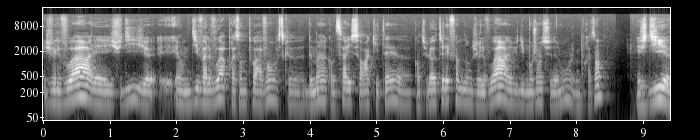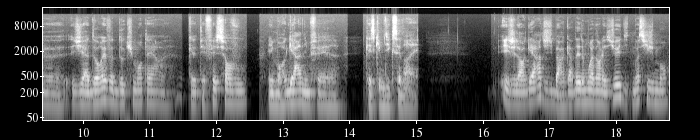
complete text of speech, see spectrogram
je vais le voir et je lui dis et on me dit va le voir, présente-toi avant parce que demain comme ça il saura qui t'es euh, quand tu l'as au téléphone. Donc je vais le voir et je lui dis bonjour Monsieur Delon, je me présente et je dis j'ai adoré votre documentaire qui a été fait sur vous. Et il me regarde, il me fait qu'est-ce qui me dit que c'est vrai? Et je le regarde, je dis bah regardez-moi dans les yeux et dites-moi si je mens.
